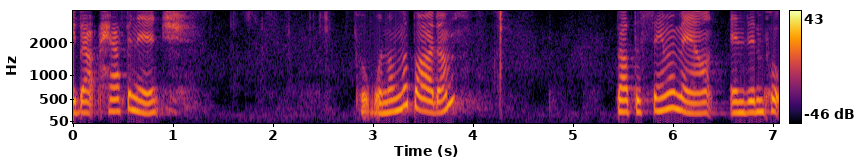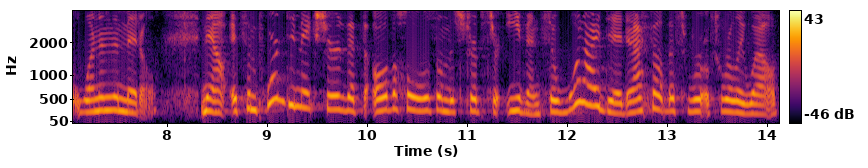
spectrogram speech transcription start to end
about half an inch. Put one on the bottom about the same amount, and then put one in the middle. Now, it's important to make sure that the, all the holes on the strips are even. So what I did, and I felt this worked really well,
